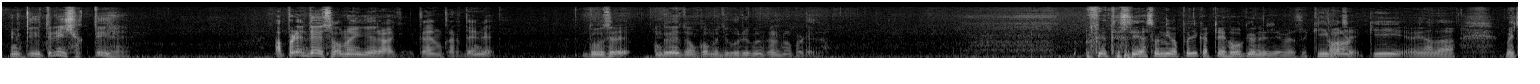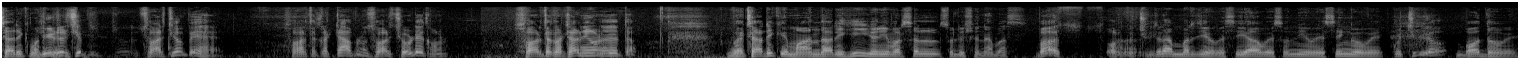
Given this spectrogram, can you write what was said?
इनकी इतनी शक्ति है अपने देशों में ये राज कायम कर देंगे दूसरे अंग्रेज़ों को मजबूरी में करना पड़ेगा ਤੇ ਸਿਆਸੁਨੀ ਬਾਪੂ ਜੀ ਇਕੱਠੇ ਹੋ ਕਿਉਂ ਨਹੀਂ ਰਹੇ ਵੈਸੇ ਕੀ ਕੌਣ? ਵਿਚਾਰ ਕੀ ਇਹਨਾਂ ਦਾ ਵਿਚਾਰਿਕ ਮਤਲਬ लीडरशिप स्वार्थियों पे है स्वार्थ इकट्ठा अपना स्वार्थ छोड़े कौन ਸਵਾਰਥ ਇਕੱਠਾ ਨਹੀਂ ਹੋਣ ਦਿੱਤਾ। ਵੈਚਾਰਿਕ ਇਮਾਨਦਾਰੀ ਹੀ ਯੂਨੀਵਰਸਲ ਸੋਲੂਸ਼ਨ ਹੈ ਬਸ। ਬਸ ਔਰ ਕੁਝ ਜਿਹੜਾ ਮਰਜ਼ੀ ਹੋਵੇ ਸਿਆ ਹੋਵੇ ਸੁੰਨੀ ਹੋਵੇ ਸਿੰਘ ਹੋਵੇ ਕੁਝ ਵੀ ਹੋ। ਬੌਧ ਹੋਵੇ।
